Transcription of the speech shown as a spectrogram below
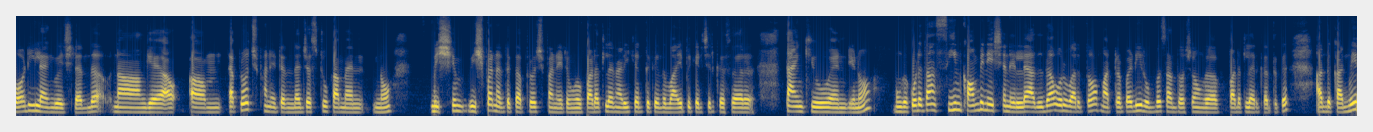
பாடி லாங்குவேஜ்ல இருந்து நான் அங்கே அப்ரோச் பண்ணிட்டு இருந்தேன். Just to come and no விஷயம் விஷ் பண்ணுறதுக்கு அப்ரோச் பண்ணிட்டு உங்க படத்துல நடிக்கிறதுக்கு இந்த வாய்ப்பு கிடைச்சிருக்கு சார் தேங்க்யூ அண்ட் யூனோ உங்க கூட தான் சீன் காம்பினேஷன் இல்லை. அதுதான் ஒரு வருத்தம். மற்றபடி ரொம்ப சந்தோஷம் உங்க படத்துல இருக்கிறதுக்கு. அந்த கன்வே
